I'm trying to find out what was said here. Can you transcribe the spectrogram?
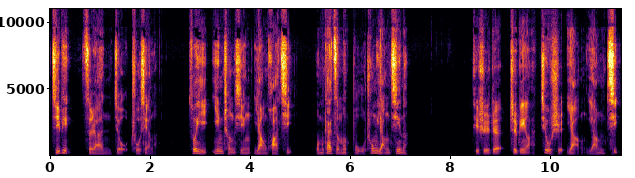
疾病自然就出现了。所以阴成形，阳化气，我们该怎么补充阳气呢？其实这治病啊，就是养阳气。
